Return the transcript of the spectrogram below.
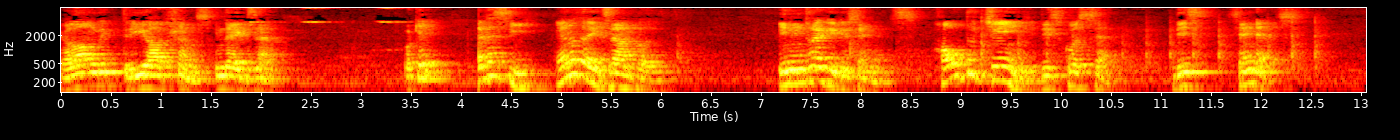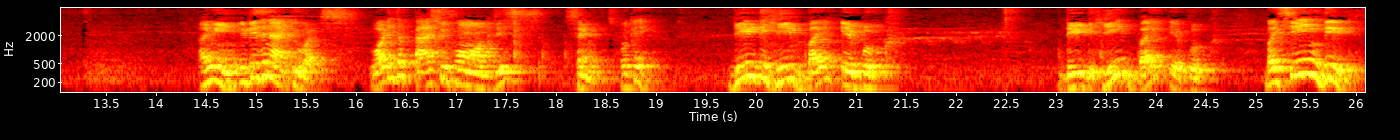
along with three options in the exam. Okay? Let us see another example in interrogative sentence. How to change this question, this sentence. I mean, it is an active voice. What is the passive form of this sentence? Okay. Did he buy a book? Did he buy a book? By saying did,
